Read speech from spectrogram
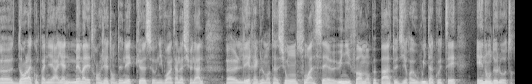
euh, dans la compagnie aérienne, même à l'étranger, étant donné que c'est au niveau international. Euh, les réglementations sont assez uniformes. On ne peut pas te dire oui d'un côté et non de l'autre.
